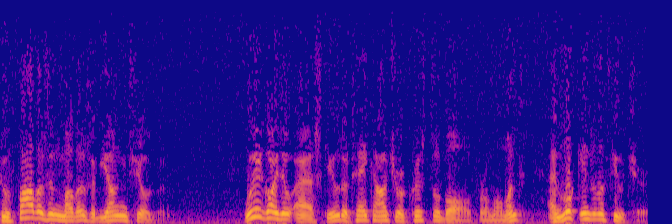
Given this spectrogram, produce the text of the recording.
to fathers and mothers of young children. We're going to ask you to take out your crystal ball for a moment and look into the future.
